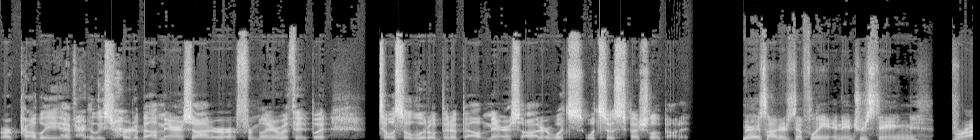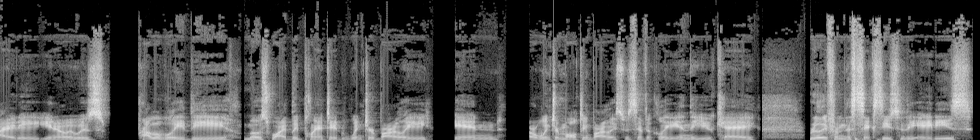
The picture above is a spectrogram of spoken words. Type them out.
are probably have at least heard about Maris Otter or are familiar with it, but Tell us a little bit about Maris Otter. What's what's so special about it? Maris Otter is definitely an interesting variety. You know, it was probably the most widely planted winter barley in or winter malting barley specifically in the UK, really from the 60s to the 80s,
